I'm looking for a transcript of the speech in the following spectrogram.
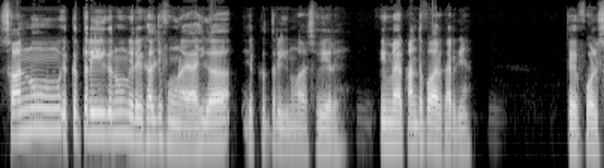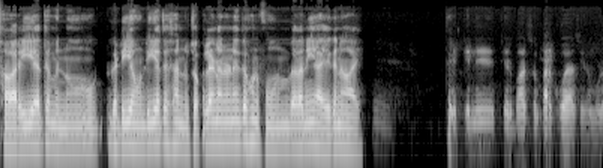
ਸਾਨੂੰ ਇੱਕ ਤਰੀਕ ਨੂੰ ਮੇਰੇ ਖਿਆਲ 'ਚ ਫੋਨ ਆਇਆ ਸੀਗਾ ਇੱਕ ਤਰੀਕ ਨੂੰ ਆ ਸਵੇਰੇ ਵੀ ਮੈਂ ਕੰਧ ਪਾਰ ਕਰ ਗਿਆ। ਤੇ ਪੁਲਿਸ ਆ ਰਹੀ ਹੈ ਤੇ ਮੈਨੂੰ ਗੱਡੀ ਆਉਂਦੀ ਹੈ ਤੇ ਸਾਨੂੰ ਚੁੱਕ ਲੈਣਾ ਉਹਨਾਂ ਨੇ ਤੇ ਹੁਣ ਫੋਨ ਪਤਾ ਨਹੀਂ ਆਏ ਕਿ ਨਾ ਆਏ। ਤੇ ਕਿੰਨੇ ਚਿਰ ਬਾਅਦ ਸੰਪਰਕ ਹੋਇਆ ਸੀਗਾ ਮੁੜ?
